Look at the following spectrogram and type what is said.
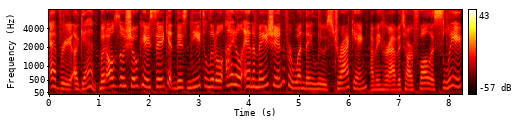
every again. But also showcasing this neat little idle animation for when they lose tracking, having her avatar fall asleep,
